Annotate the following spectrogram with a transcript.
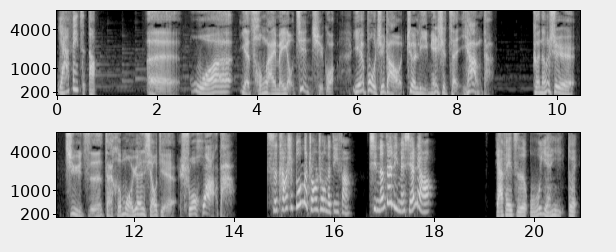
牙妃子道：“呃，我也从来没有进去过，也不知道这里面是怎样的。可能是巨子在和墨渊小姐说话吧。祠堂是多么庄重的地方，岂能在里面闲聊？”牙妃子无言以对。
